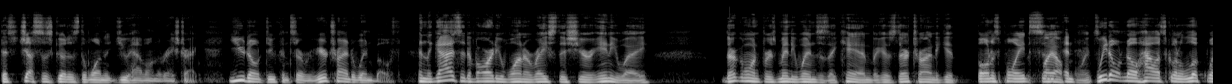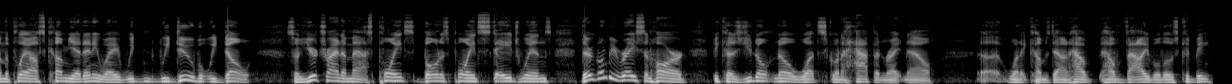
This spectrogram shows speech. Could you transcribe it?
that's just as good as the one that you have on the racetrack. You don't do conservative. You're trying to win both. And the guys that have already won a race this year anyway, they're going for as many wins as they can because they're trying to get bonus points, playoff and, and points. we don't know how it's going to look when the playoffs come yet. Anyway, we we do, but we don't. So you're trying to mass points, bonus points, stage wins. They're going to be racing hard because you don't know what's going to happen right now uh, when it comes down how how valuable those could be.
